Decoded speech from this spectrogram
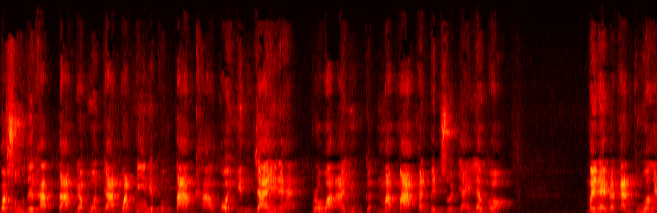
ก็สู้เถอะครับ ตามกระบวนการวันนี้เนี่ยผมตามข่าวก็เห็นใจนะฮะเพราะว่าอายุมากๆกันเป็นส่วนใหญ่แล้วก็ไม่ได้ประกันตัวไง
